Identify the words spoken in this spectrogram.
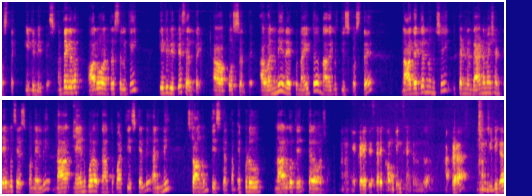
వస్తాయి ఈటీబీపీఎస్ అంతే కదా? ఆర్ఓ అడ్రస్లకి ఈటీబీపీఎస్ వెళ్తాయి ఆ పోస్ట్ వెళ్తాయి. అవన్నీ రేపు నైట్ నా దగ్గర తీసుకొస్తే నా దగ్గర నుంచి ఇక్కడ నేను ర్యాండమేషన్ టేబుల్స్ వేసుకొని వెళ్ళి నా నేను కూడా దాంతో పాటు తీసుకెళ్ళి అన్ని స్ట్రాంగ్ రూమ్ తీసుకెళ్తాం. ఎప్పుడు? నాలుగో తేదీ తెల్లవారుజాము. మనం ఎక్కడైతే సరే కౌంటింగ్ సెంటర్ ఉందో అక్కడ మనం విధిగా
